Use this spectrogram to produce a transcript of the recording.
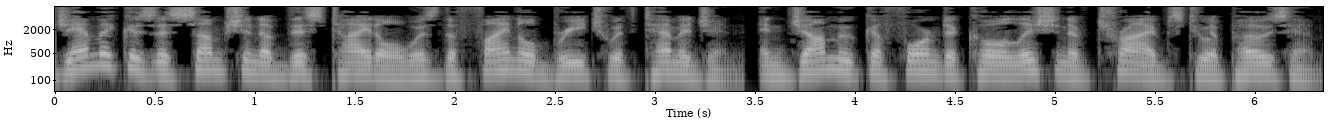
Jamuqa's assumption of this title was the final breach with Temujin, and Jamuqa formed a coalition of tribes to oppose him.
